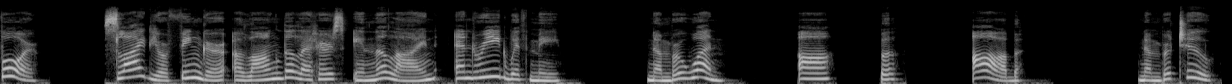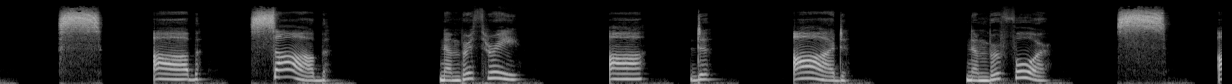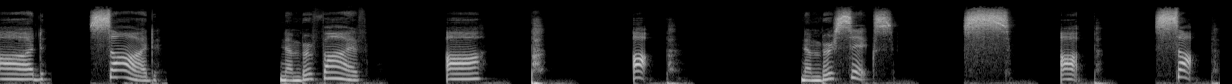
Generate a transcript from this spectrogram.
4. Slide your finger along the letters in the line and read with me. Number 1. A, b, ob. Number 2. S, ob, sob. Number 3. A, d, odd. Number 4. S, odd, sod. Number 5. A, p, up. Number 6. S, up, sup.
